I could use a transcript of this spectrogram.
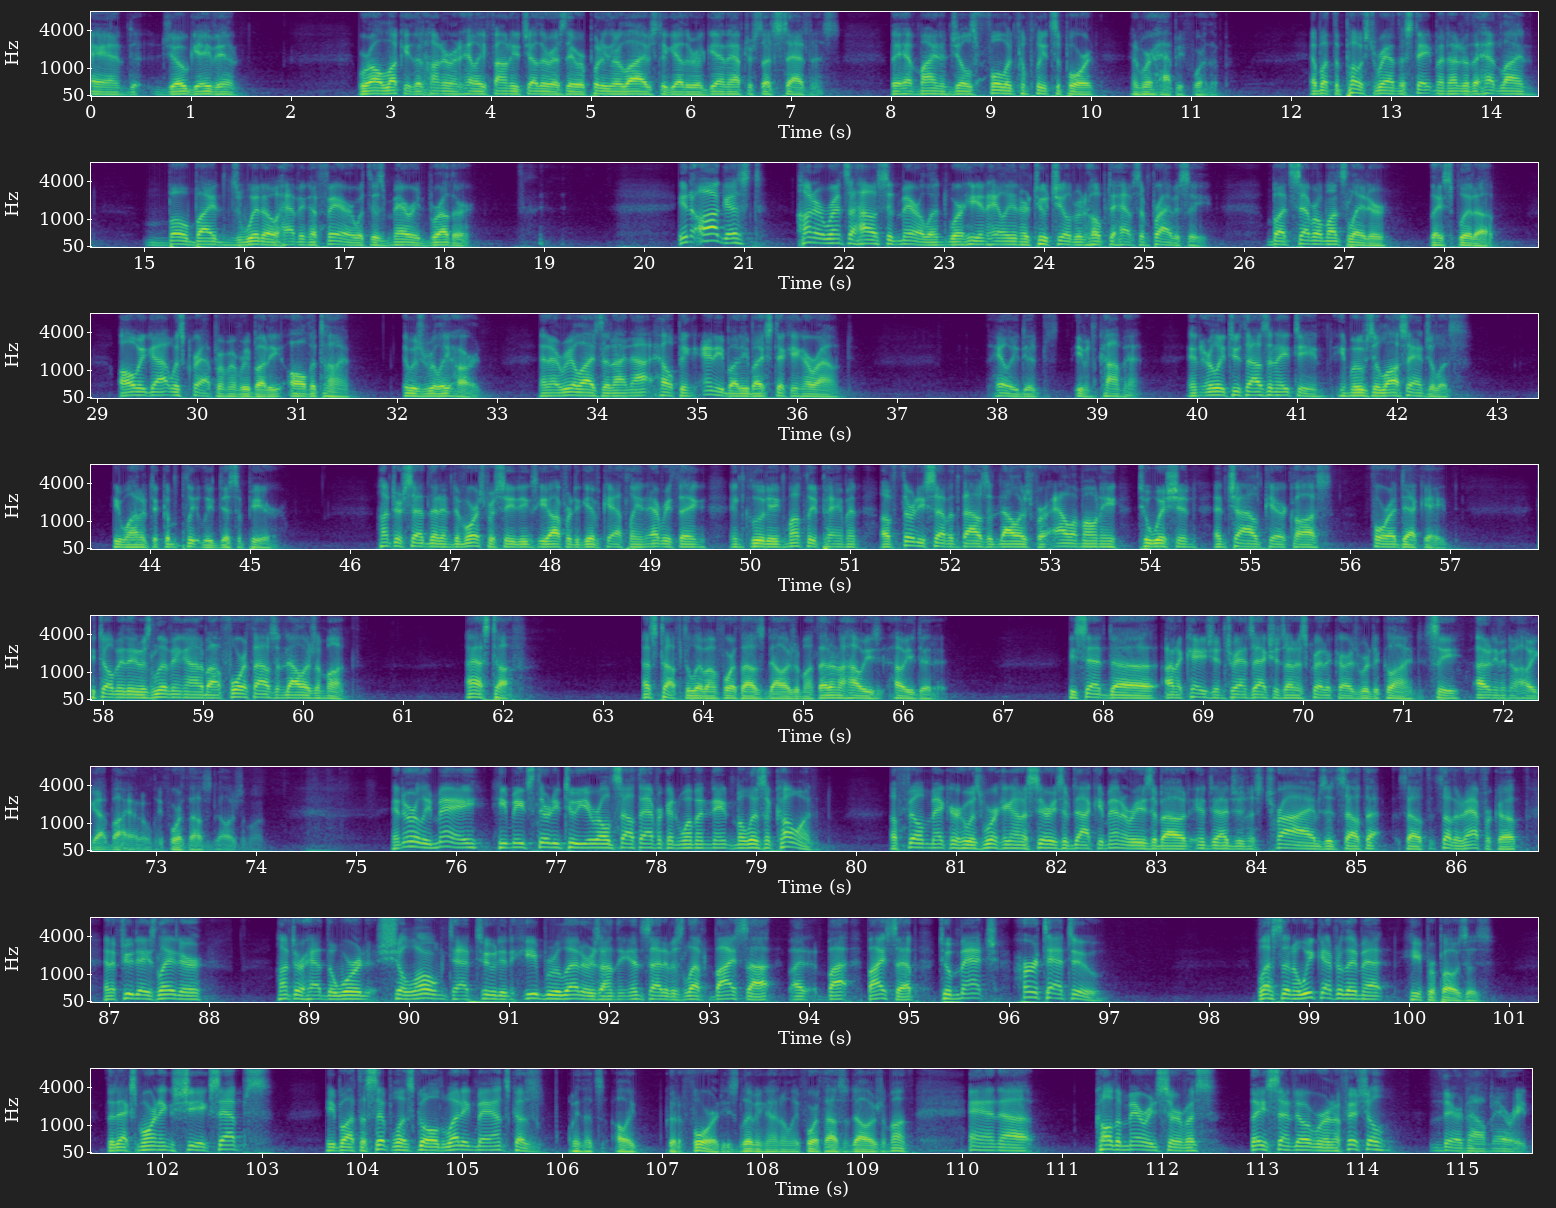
And Joe gave in. We're all lucky that Hunter and Haley found each other as they were putting their lives together again after such sadness. They have mine and Jill's full and complete support, and we're happy for them. But the Post ran the statement under the headline Bo Biden's widow having affair with his married brother. in August, Hunter rents a house in Maryland where he and Haley and her two children hope to have some privacy. But several months later, they split up. All we got was crap from everybody all the time. It was really hard. And I realized that I'm not helping anybody by sticking around. Haley did even comment. In early 2018, he moves to Los Angeles. He wanted to completely disappear. Hunter said that in divorce proceedings, he offered to give Kathleen everything, including monthly payment of $37,000 for alimony, tuition, and child care costs for a decade. He told me that he was living on about $4,000 a month. That's tough. That's tough to live on $4,000 a month. I don't know how he, how he did it. He said uh, on occasion transactions on his credit cards were declined. See, I don't even know how he got by on only $4,000 a month. In early May, he meets 32 year old South African woman named Melissa Cohen, a filmmaker who was working on a series of documentaries about indigenous tribes in South, South, Southern Africa. And a few days later, Hunter had the word shalom tattooed in Hebrew letters on the inside of his left bicep, bicep to match her tattoo. Less than a week after they met, he proposes. The next morning, she accepts. He bought the simplest gold wedding bands because, I mean, that's all he could afford. He's living on only $4,000 a month. And uh, called a marriage service. They send over an official. They're now married.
